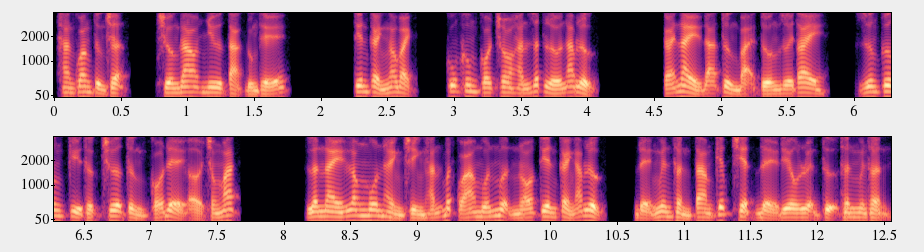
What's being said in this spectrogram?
Hàn quang từng trận, trường đao như tạc đúng thế. Tiên cảnh ngao bạch cũng không có cho hắn rất lớn áp lực. Cái này đã từng bại tướng dưới tay, dương cương kỳ thực chưa từng có để ở trong mắt. Lần này long môn hành trình hắn bất quá muốn mượn nó tiên cảnh áp lực, để nguyên thần tam kiếp triệt để điêu luyện tự thân nguyên thần.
